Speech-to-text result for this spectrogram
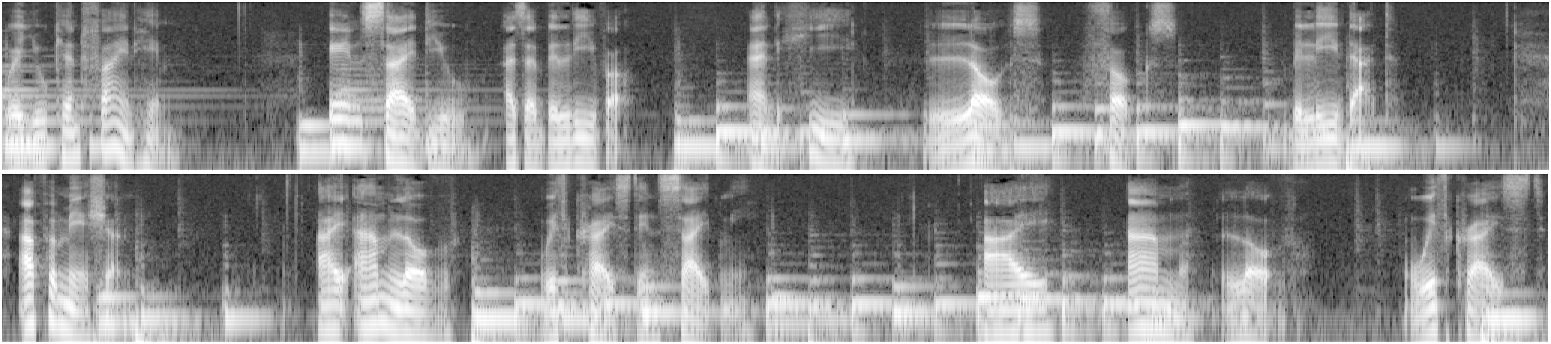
where you can find him inside you as a believer, and He loves thugs. Believe that. Affirmation I am love with Christ inside me. I am love with Christ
